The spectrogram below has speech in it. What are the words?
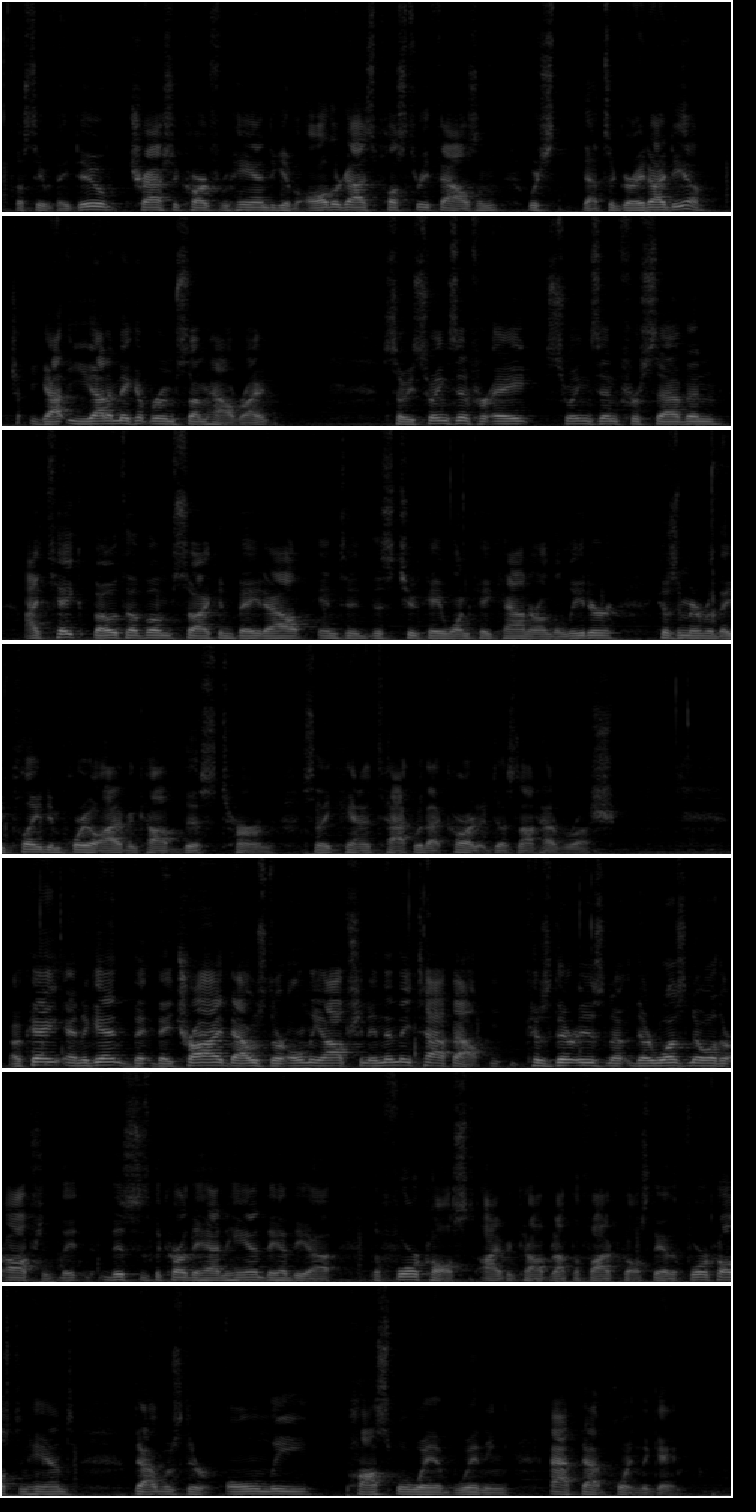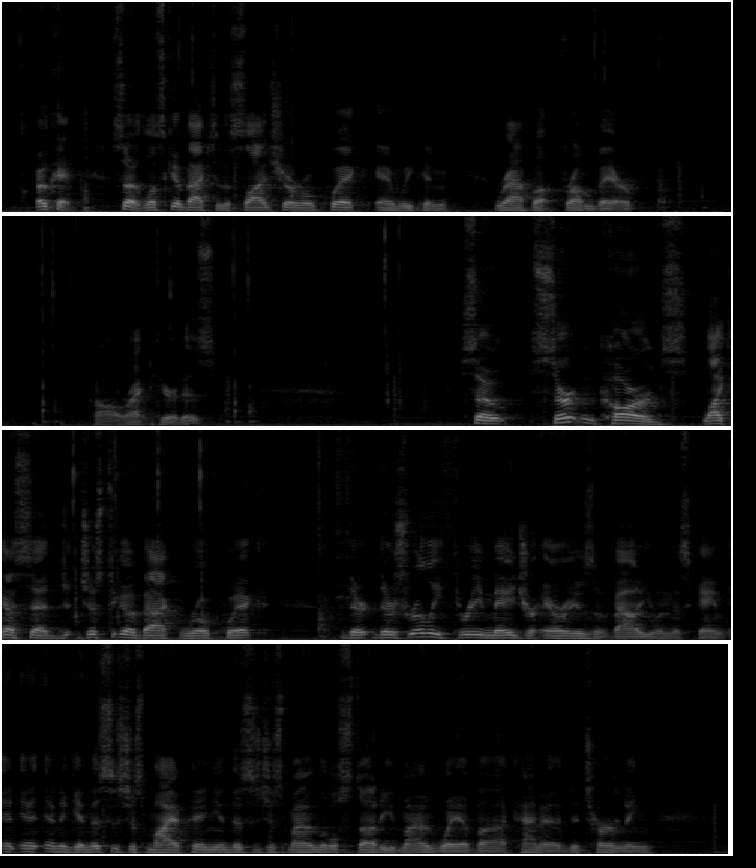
Let's see what they do. Trash a card from hand to give all their guys plus 3,000, which that's a great idea. You got you got to make up room somehow, right? So he swings in for eight, swings in for seven. I take both of them so I can bait out into this 2k, 1k counter on the leader. Because remember, they played Emporio Ivankov this turn, so they can't attack with that card. It does not have rush. Okay, and again, they, they tried. That was their only option, and then they tap out because there is no, there was no other option. They, this is the card they had in hand. They had the uh, the four cost Ivankov, not the five cost. They had the four cost in hand. That was their only possible way of winning at that point in the game. Okay, so let's go back to the slideshow real quick, and we can wrap up from there. All right, here it is. So certain cards, like I said, just to go back real quick, there, there's really three major areas of value in this game. And, and, and, again, this is just my opinion. This is just my own little study, my own way of uh, kind of determining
